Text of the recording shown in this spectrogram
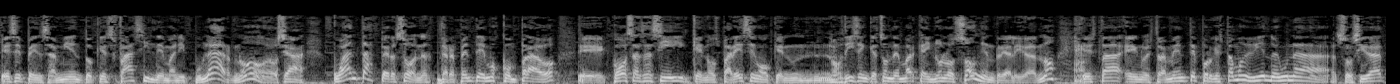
ese pensamiento que es fácil de manipular, ¿no? O sea, ¿cuántas personas de repente hemos comprado eh, cosas así que nos parecen o que nos dicen que son de marca y no lo son en realidad, ¿no? Está en nuestra mente porque estamos viviendo en una sociedad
